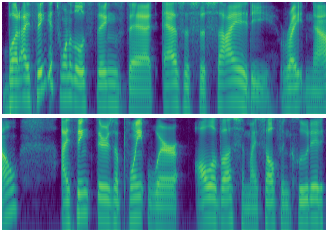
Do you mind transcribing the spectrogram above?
But I think it's one of those things that as a society right now, I think there's a point where all of us, and myself included,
